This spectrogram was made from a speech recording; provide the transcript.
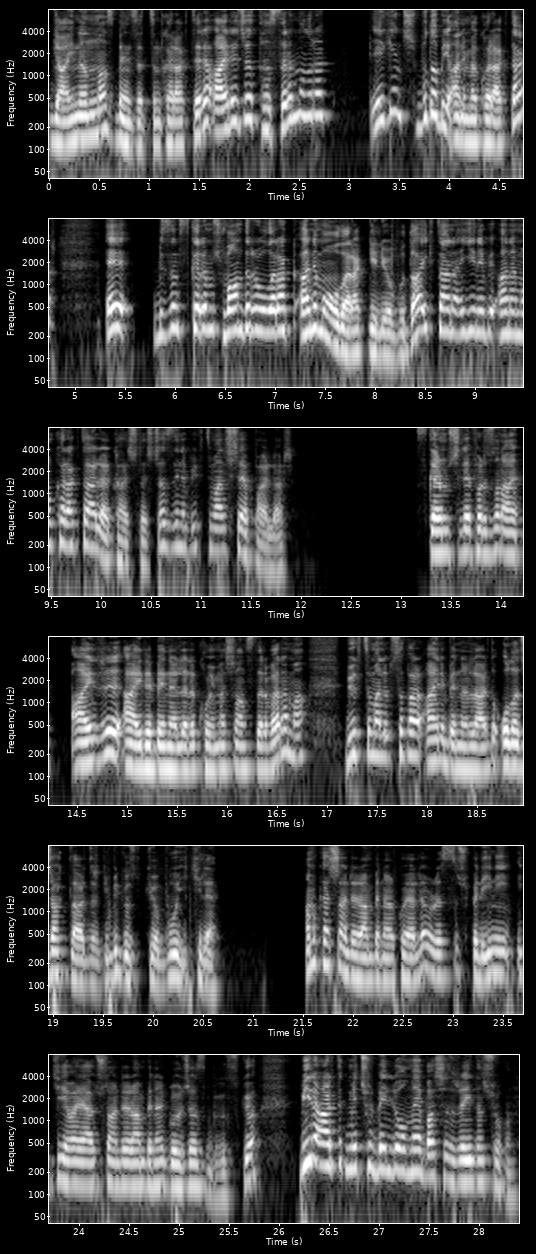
Ya inanılmaz benzettim karaktere. Ayrıca tasarım olarak ilginç. Bu da bir anime karakter. E bizim Scaramouche Wanderer olarak anime olarak geliyor bu da. İki tane yeni bir anime karakterle karşılaşacağız. Yine büyük ihtimalle şey yaparlar. Scaramouche ile Faruzan ayrı ayrı bannerlara koyma şansları var ama büyük ihtimalle bu sefer aynı bannerlarda olacaklardır gibi gözüküyor bu ikili. Ama kaç tane Reran banner koyarlar orası şüpheli. Yine iki veya üç tane Reran banner göreceğiz gibi gözüküyor. Biri artık meçhul belli olmaya başladı Raiden Shogun.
